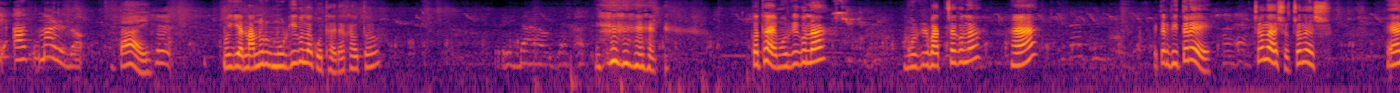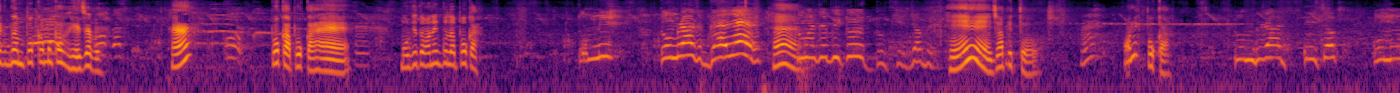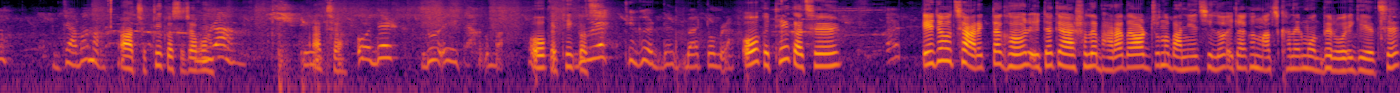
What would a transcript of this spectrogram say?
মারে দাও তাই? হ্যাঁ। ইয়া নানুর মুরগিগুলো কোথায়? দেখাও তো। কোথায় মুরগিগুলা? মুরগির বাচ্চাগুলা? হ্যাঁ? এটার ভিতরে? চলে আসো চলে আসো। একদম পোকা মোকা হয়ে যাবে। হ্যাঁ? পোকা পোকা হ্যাঁ। মুরগি তো অনেকগুলো পোকা। তুমি তোমরা গেলে হ্যাঁ। তোমাদের ভিতরে ঢুকে যাবে। হ্যাঁ যাবে তো। হ্যাঁ? অনেক পোকা। তোমরা এইসব কোনো যাবে না। আচ্ছা ঠিক আছে যাব না। আচ্ছা। ওদের দূরে থাকবা। ওকে ঠিক আছে। ঠিক আছে তোমরা। ওকে ঠিক আছে। এই যে হচ্ছে আরেকটা ঘর এটাকে আসলে ভাড়া দেওয়ার জন্য বানিয়েছিল। এটা এখন মাঝখানের মধ্যে রয়ে গিয়েছে।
